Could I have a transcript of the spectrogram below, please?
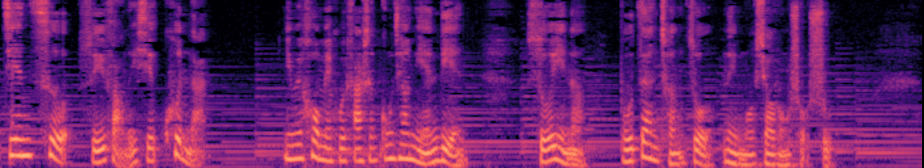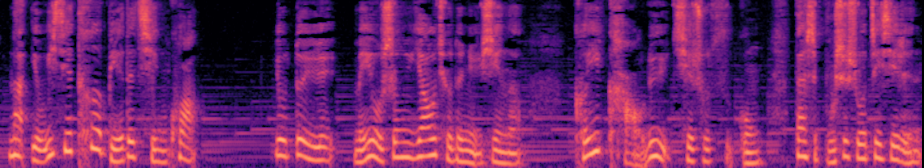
监测随访的一些困难，因为后面会发生宫腔粘连，所以呢不赞成做内膜消融手术。那有一些特别的情况，又对于没有生育要求的女性呢？可以考虑切除子宫，但是不是说这些人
